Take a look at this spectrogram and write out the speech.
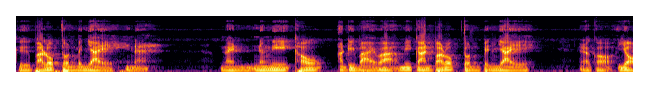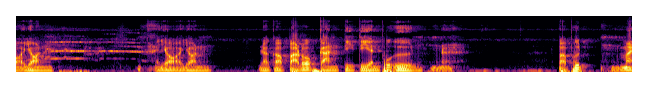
คือปารบตนเป็นใหญ่นะในหนึ่งนี้เขา อธิบายว่ามีการปารบตนเป็นใหญ่ แล้วก็ย่อย่อน ย่อย่อน แล้วก็ปารบการตีเตียนผู้อื่น ประพฤติไม่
